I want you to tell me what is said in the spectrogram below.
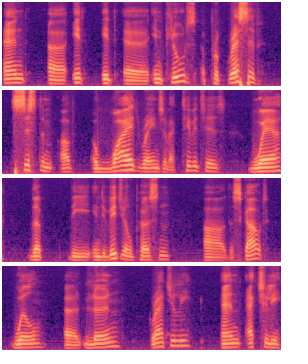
and uh, it, it uh, includes a progressive system of a wide range of activities where the, the individual person, uh, the scout, will uh, learn gradually and actually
